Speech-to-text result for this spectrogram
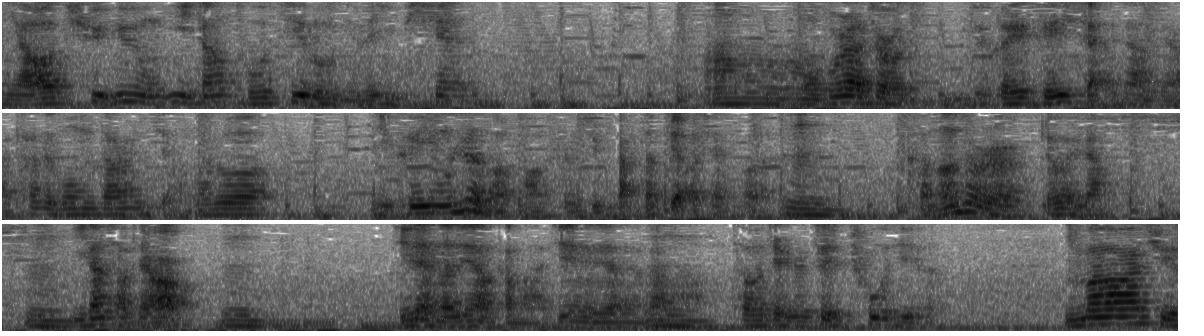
你要去运用一张图记录你的一天。啊，我不知道，就是就可以可以想象一下，他就跟我们当时讲，他说你可以用任何方式去把它表现出来，嗯。可能就是流水账，嗯。一张小条几点到几点干嘛，几点到几点干嘛。嗯。他说这是最初级的，你慢慢去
